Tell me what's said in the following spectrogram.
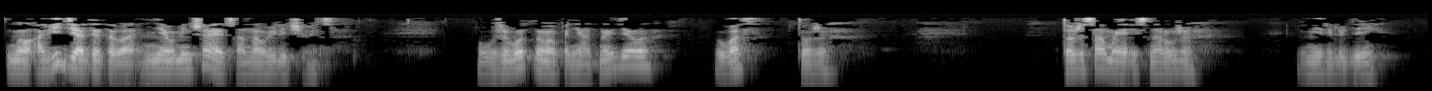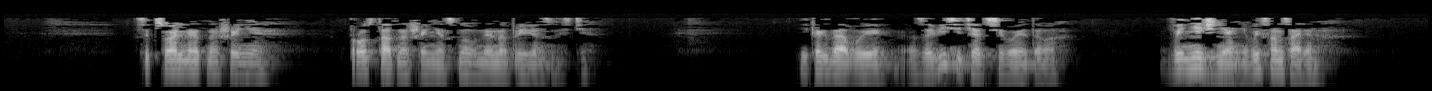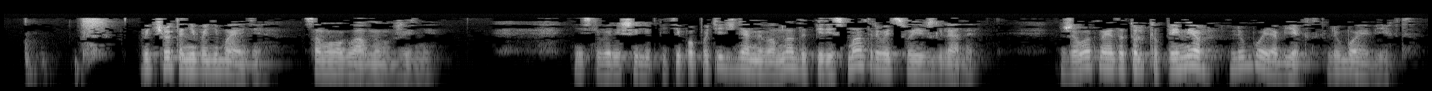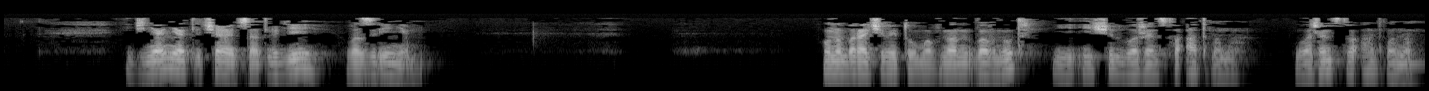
Но а от этого не уменьшается, она увеличивается. У животного, понятное дело, у вас тоже. То же самое и снаружи, в мире людей. Сексуальные отношения, просто отношения, основанные на привязанности. И когда вы зависите от всего этого, вы не джняни, вы сансарин. Вы что-то не понимаете самого главного в жизни – если вы решили идти по пути джняны, вам надо пересматривать свои взгляды. Животное это только пример, любой объект, любой объект. Джняни отличаются от людей воззрением. Он оборачивает ум вовнутрь и ищет блаженство Атмана. Блаженство Атмана.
